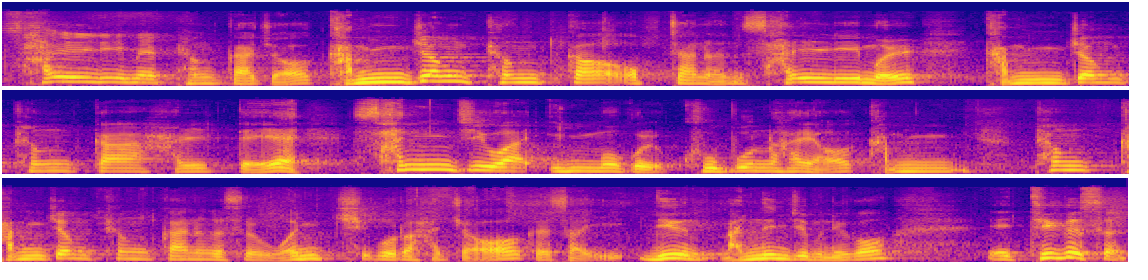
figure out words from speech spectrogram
살림의 평가죠. 감정 평가업자는 살림을 감정 평가할 때에 산지와 인목을 구분하여 감, 평, 감정 평가하는 것을 원칙으로 하죠. 그래서 이, 니은 맞는 지문이고 이, 디귿은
